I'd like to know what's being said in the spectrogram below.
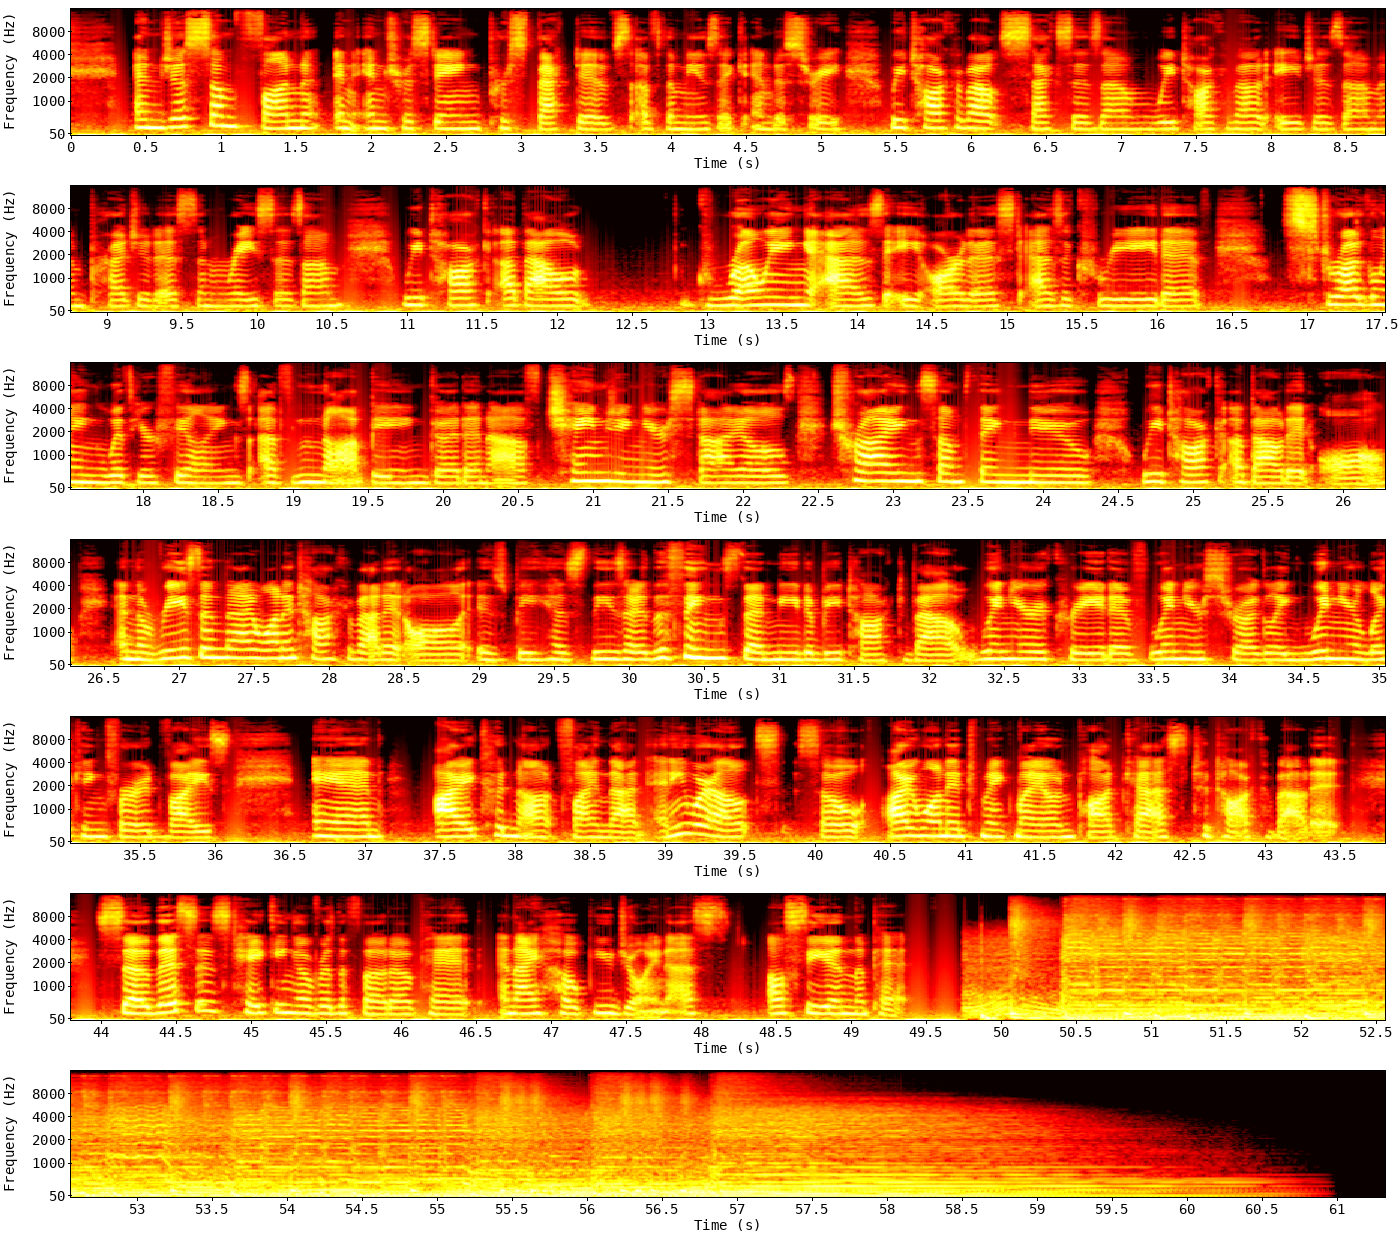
and just some fun and interesting perspectives of the music industry. We talk about sexism, we talk about ageism and prejudice and racism, we talk about growing as a artist as a creative struggling with your feelings of not being good enough, changing your styles, trying something new. We talk about it all. And the reason that I want to talk about it all is because these are the things that need to be talked about when you're a creative, when you're struggling, when you're looking for advice. And I could not find that anywhere else, so I wanted to make my own podcast to talk about it. So this is taking over the photo pit, and I hope you join us. I'll see you in the pit.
